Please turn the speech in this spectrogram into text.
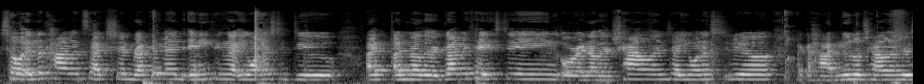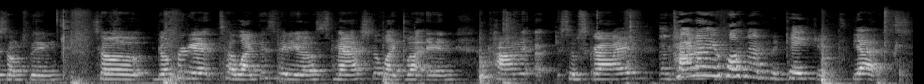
So in the comment section, recommend anything that you want us to do, like another gummy tasting or another challenge that you want us to do, like a hot noodle challenge or something. So don't forget to like this video, smash the like button, comment, subscribe, And turn on your post notifications. Yes.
